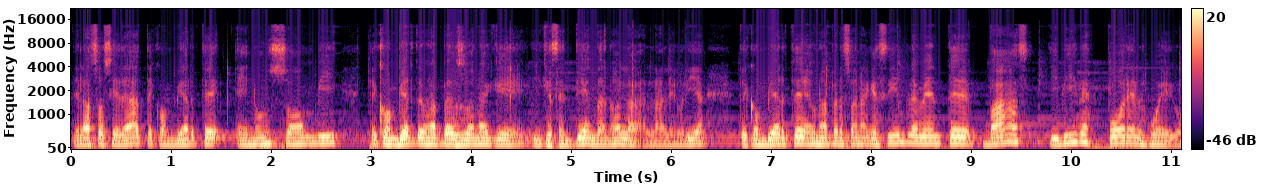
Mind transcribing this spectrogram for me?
de la sociedad, te convierte en un zombie, te convierte en una persona que, y que se entienda ¿no? la, alegoría, te convierte en una persona que simplemente vas y vives por el juego.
